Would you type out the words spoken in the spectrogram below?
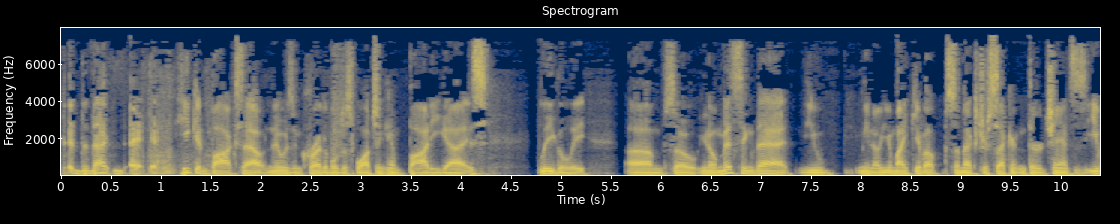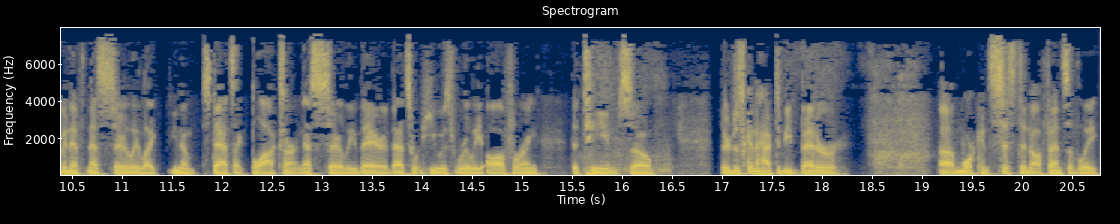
That he can box out, and it was incredible just watching him body guys legally. Um, so you know, missing that, you you know, you might give up some extra second and third chances, even if necessarily like you know stats like blocks aren't necessarily there. That's what he was really offering the team. So they're just going to have to be better, uh, more consistent offensively,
